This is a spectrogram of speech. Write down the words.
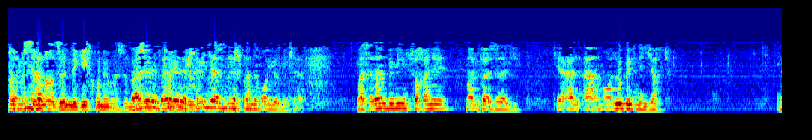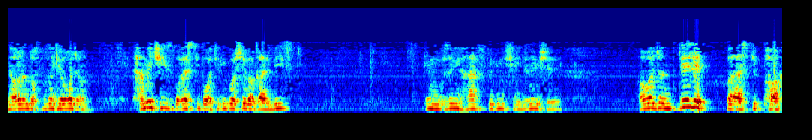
خب مثلا زندگی کنه مثلا بله بله. خیلی از این اشکان نمایی می‌کرد. مثلا ببینیم سخن معروف از علی که الاعمالو بالنیات. اینا رو انداخت بودن که آقا جان همه چیز بایستی باطلی باشه و قلبی است. این موزه این حرف ببین شنیده نمیشه. آقا جان دلت بایستی پاک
